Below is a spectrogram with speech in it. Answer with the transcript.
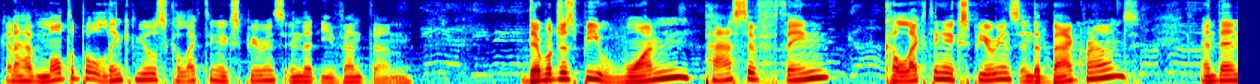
Can I have multiple Link Mules collecting experience in that event then? There will just be one passive thing collecting experience in the background. And then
